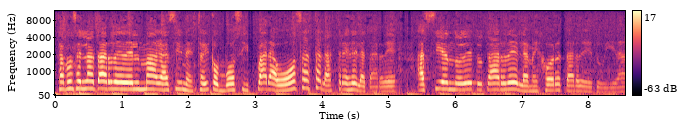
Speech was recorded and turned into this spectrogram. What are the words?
Estamos en la tarde del magazine, estoy con vos y para vos hasta las 3 de la tarde, haciendo de tu tarde la mejor tarde de tu vida.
